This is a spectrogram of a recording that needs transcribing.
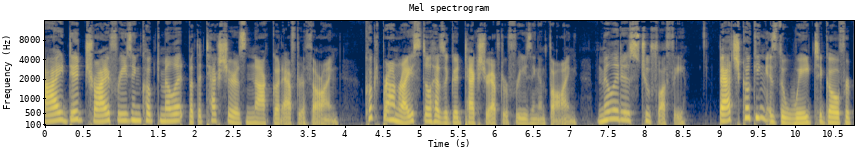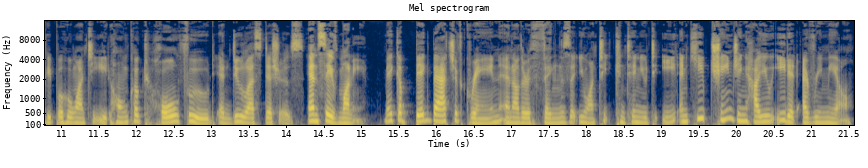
I did try freezing cooked millet, but the texture is not good after thawing. Cooked brown rice still has a good texture after freezing and thawing. Millet is too fluffy. Batch cooking is the way to go for people who want to eat home cooked whole food and do less dishes and save money. Make a big batch of grain and other things that you want to continue to eat and keep changing how you eat it every meal.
